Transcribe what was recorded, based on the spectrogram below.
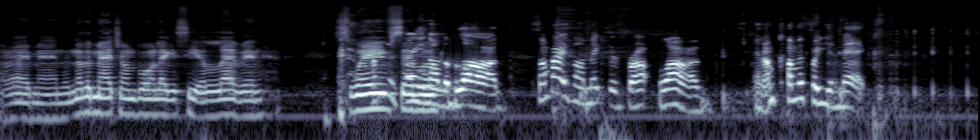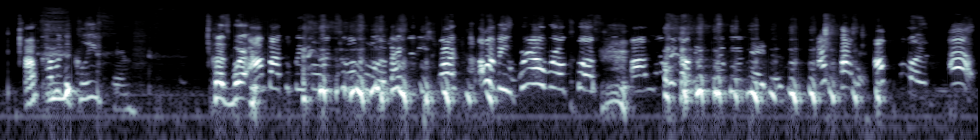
All right, man. Another match on Born Legacy 11. Swave Just saying on the blog. Somebody's gonna make this bro- blog, and I'm coming for your neck. I'm coming to Cleveland. Cause where I'm about to be moving to, I'm moving back to Detroit. I'm gonna be real, real close oh, to you. We're gonna be good neighbors. I'm coming. I'm pulling up.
